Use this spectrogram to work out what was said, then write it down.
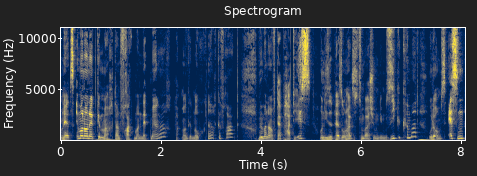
und er hat es immer noch nicht gemacht, dann fragt man nicht mehr nach, hat man genug nachgefragt. Und wenn man dann auf der Party ist und diese Person hat sich zum Beispiel um die Musik gekümmert oder ums Essen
